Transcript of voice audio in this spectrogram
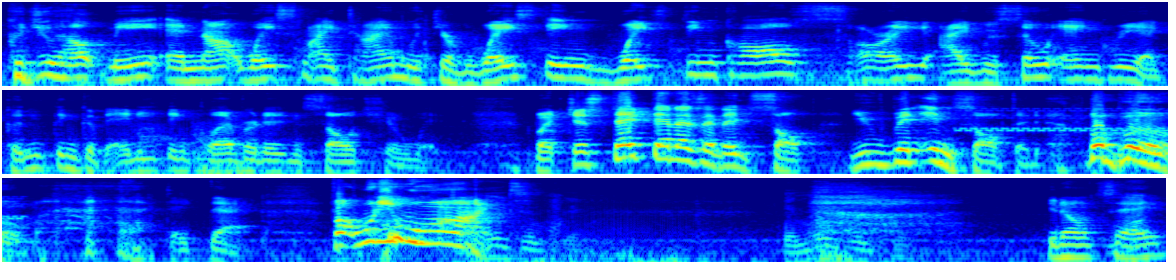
Could you help me and not waste my time with your wasting, wasting calls? Sorry, I was so angry I couldn't think of anything clever to insult you with. But just take that as an insult. You've been insulted. Ba-boom! take that. But what do you want? You don't say?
